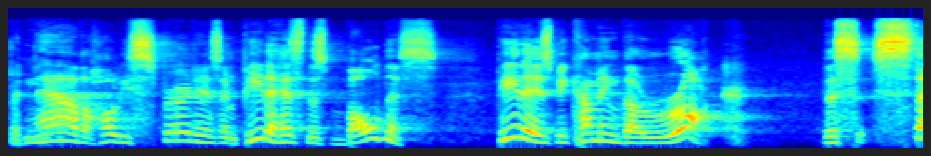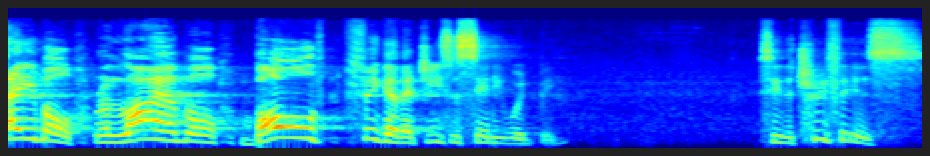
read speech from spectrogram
But now the Holy Spirit is, and Peter has this boldness. Peter is becoming the rock, this stable, reliable, bold figure that Jesus said he would be. See, the truth is,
